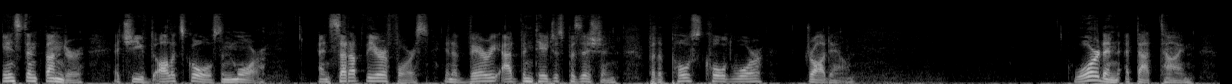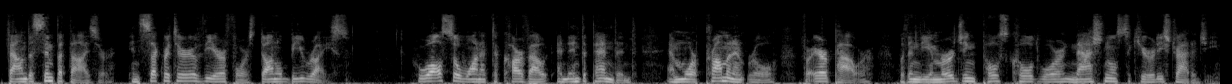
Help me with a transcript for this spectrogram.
Instant Thunder achieved all its goals and more, and set up the Air Force in a very advantageous position for the post-Cold War drawdown. Warden at that time, found a sympathizer in Secretary of the Air Force Donald B. Rice, who also wanted to carve out an independent and more prominent role for air power within the emerging post-Cold War national security strategy.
